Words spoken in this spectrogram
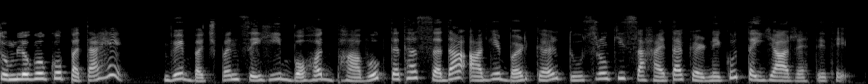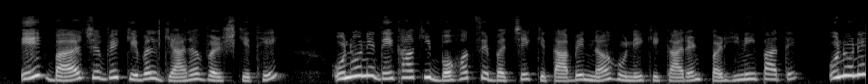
तुम लोगों को पता है वे बचपन से ही बहुत भावुक तथा सदा आगे बढ़कर दूसरों की सहायता करने को तैयार रहते थे। एक बार जब वे केवल ग्यारह वर्ष के थे, उन्होंने देखा कि बहुत से बच्चे किताबें न होने के कारण पढ़ ही नहीं पाते। उन्होंने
